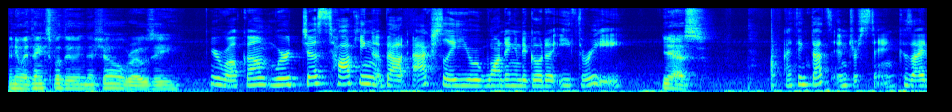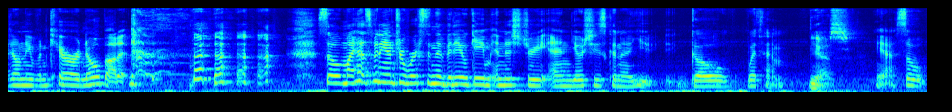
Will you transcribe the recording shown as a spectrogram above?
anyway, thanks for doing the show, Rosie. You're welcome. We're just talking about actually you were wanting to go to E3. Yes. I think that's interesting because I don't even care or know about it. so my husband Andrew works in the video game industry, and Yoshi's gonna y- go with him. Yes. Yeah. So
